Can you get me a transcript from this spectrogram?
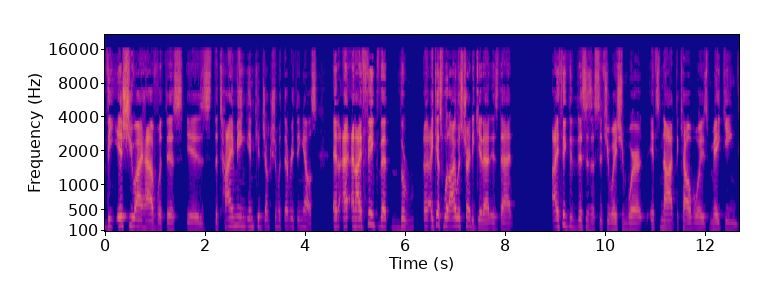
the issue I have with this is the timing in conjunction with everything else. And I, and I think that the I guess what I was trying to get at is that I think that this is a situation where it's not the Cowboys making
